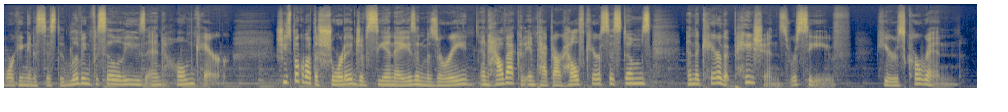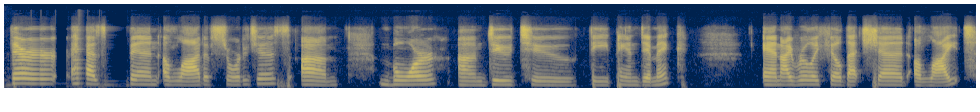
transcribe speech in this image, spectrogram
working in assisted living facilities and home care. She spoke about the shortage of CNAs in Missouri and how that could impact our healthcare systems and the care that patients receive. Here's Karren. There has been a lot of shortages, um, more um, due to the pandemic. And I really feel that shed a light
